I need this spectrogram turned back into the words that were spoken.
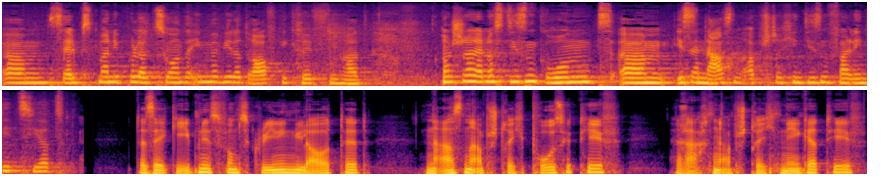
ähm, Selbstmanipulation da immer wieder draufgegriffen hat. Und schon allein aus diesem Grund ähm, ist ein Nasenabstrich in diesem Fall indiziert. Das Ergebnis vom Screening lautet Nasenabstrich positiv, Rachenabstrich negativ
